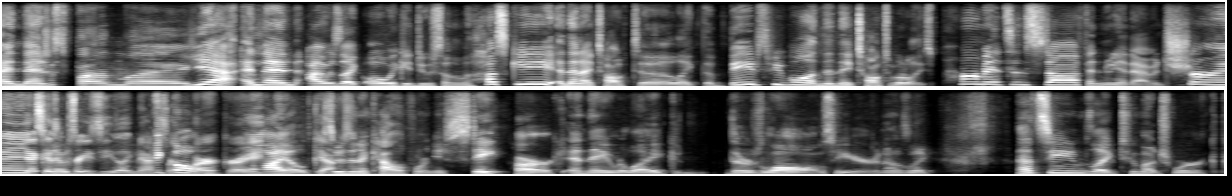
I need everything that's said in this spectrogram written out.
And then just fun, like Yeah, and uh then I was like, "Oh, we could do something with Husky." And then I talked to like the Babes people, and then they talked about all these permits and stuff, and we had to have insurance. yeah, and it was crazy like national park, right? wild because Yeah. it was in a California state park, and they were like, "There's laws here," and I was like, "That seems like too much work.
